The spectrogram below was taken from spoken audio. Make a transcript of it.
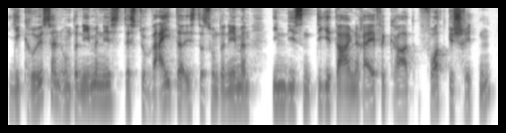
je größer ein Unternehmen ist, desto weiter ist das Unternehmen in diesem digitalen Reifegrad fortgeschritten.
